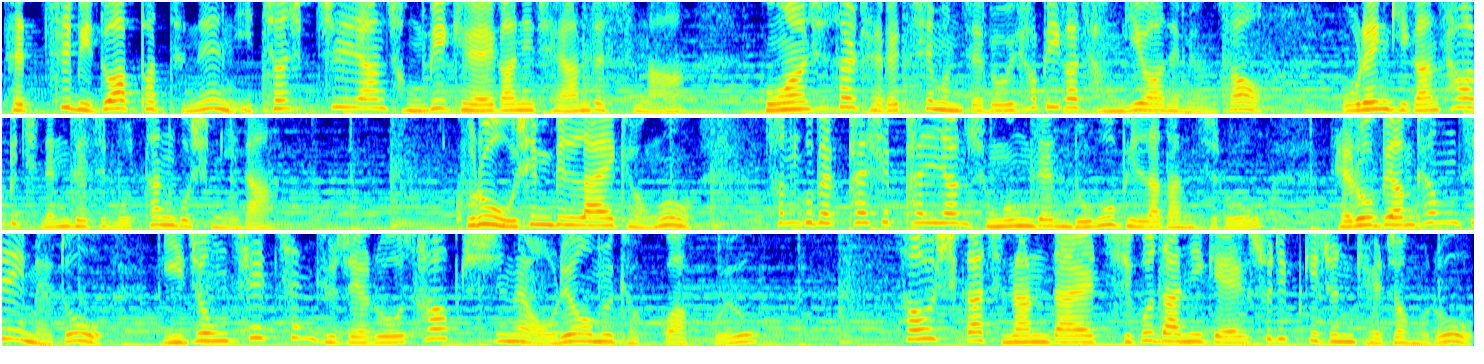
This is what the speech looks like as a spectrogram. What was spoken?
대치 미도 아파트는 2017년 정비 계획안이 제안됐으나 공원 시설 재배치 문제로 협의가 장기화되면서 오랜 기간 사업이 진행되지 못한 곳입니다. 구로 오신빌라의 경우 1988년 준공된 노후 빌라 단지로 대로변 평지임에도 2종 7층 규제로 사업 추진에 어려움을 겪어왔고요. 서울시가 지난달 지구 단위 계획 수립 기준 개정으로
